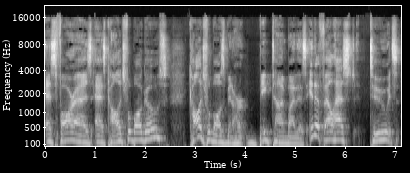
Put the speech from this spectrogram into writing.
as far as as college football goes, college football has been hurt big time by this. NFL has too. It's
